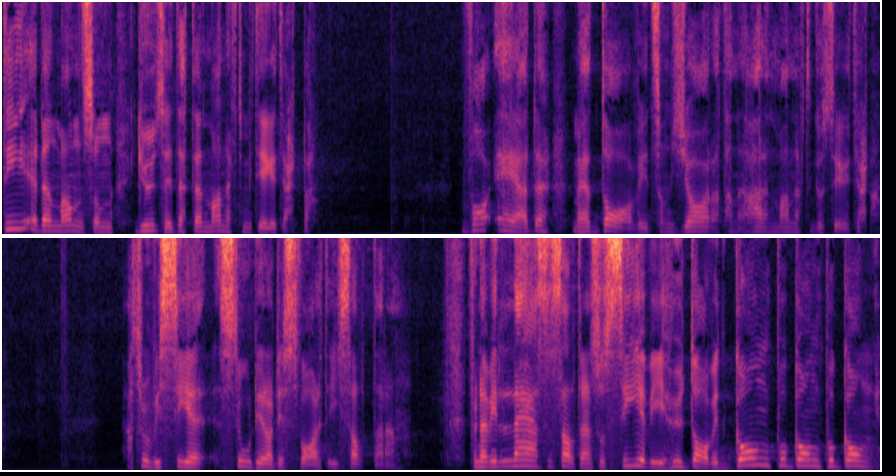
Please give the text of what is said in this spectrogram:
Det är den man som Gud säger, detta är en man efter mitt eget hjärta. Vad är det med David som gör att han är en man efter Guds eget hjärta? Jag tror vi ser stor del av det svaret i Saltaren. För när vi läser Psaltaren så ser vi hur David gång på gång på gång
